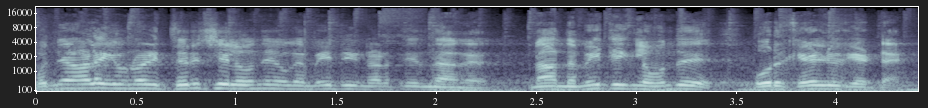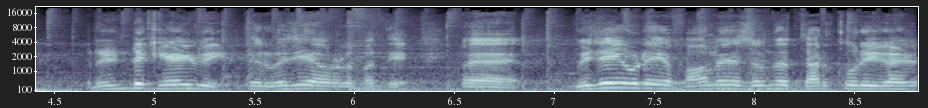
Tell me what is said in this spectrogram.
கொஞ்ச நாளைக்கு முன்னாடி திருச்சியில் வந்து இவங்க மீட்டிங் நடத்தியிருந்தாங்க. நான் அந்த மீட்டிங்கில் வந்து ஒரு கேள்வி கேட்டேன். ரெண்டு கேள்வி திரு விஜய் அவர்களை பற்றி இப்போ விஜயுடைய ஃபாலோயர்ஸ் வந்து தற்குறிகள்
